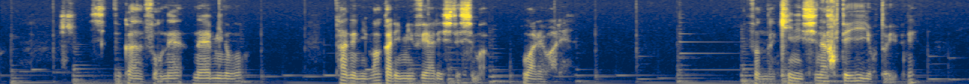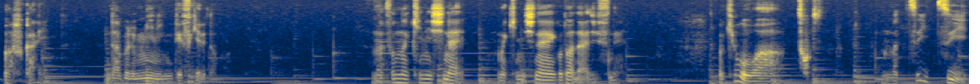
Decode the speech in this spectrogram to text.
とか、そうね、悩みの種にばかり水やりしてしまう我々。そんな気にしなくていいよというね、まあ、深いダブルミーニングですけれども。まあ、そんな気にしない、まあ、気にしないことは大事ですね。まあ、今日は。まあ、ついつい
